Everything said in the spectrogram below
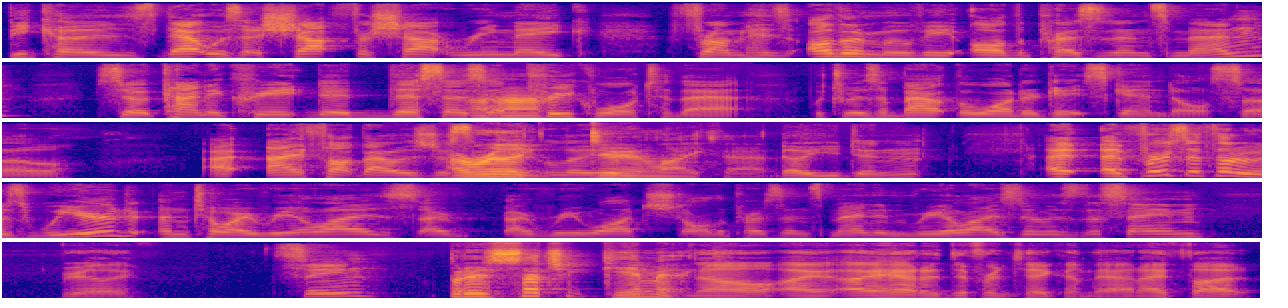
because that was a shot-for-shot remake from his other movie All the President's Men. So it kind of created this as Uh-huh. a prequel to that, which was about the Watergate scandal. So I, I thought that was just I really neatly- didn't like that. No, you didn't. At, at first, I thought it was weird until I realized I, I rewatched All the President's Men and realized it was the same Really? scene. But it's such a gimmick. No, I, I had a different take on that. I thought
